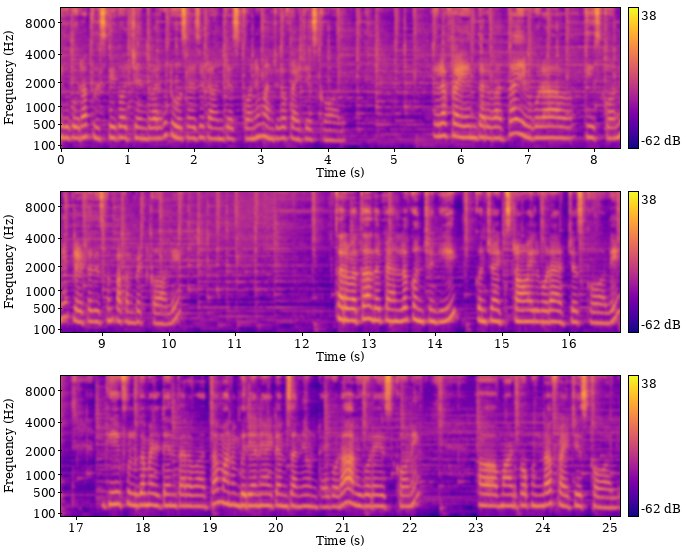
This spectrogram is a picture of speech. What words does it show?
ఇవి కూడా క్రిస్పీగా వచ్చేంత వరకు టూ సైడ్స్ టర్న్ చేసుకొని మంచిగా ఫ్రై చేసుకోవాలి. ఇలా ఫ్రై అయిన తర్వాత ఇవి కూడా తీసుకొని ప్లేట్లో తీసుకొని పక్కన పెట్టుకోవాలి. తర్వాత అదే ప్యాన్లో కొంచెం గీ కొంచెం ఎక్స్ట్రా ఆయిల్ కూడా యాడ్ చేసుకోవాలి. గీ ఫుల్గా మెల్ట్ అయిన తర్వాత మనం బిర్యానీ ఐటమ్స్ అన్నీ ఉంటాయి కూడా అవి కూడా వేసుకొని మాడిపోకుండా ఫ్రై చేసుకోవాలి.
